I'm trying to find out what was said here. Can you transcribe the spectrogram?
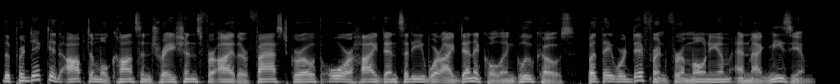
The predicted optimal concentrations for either fast growth or high density were identical in glucose, but they were different for ammonium and magnesium.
